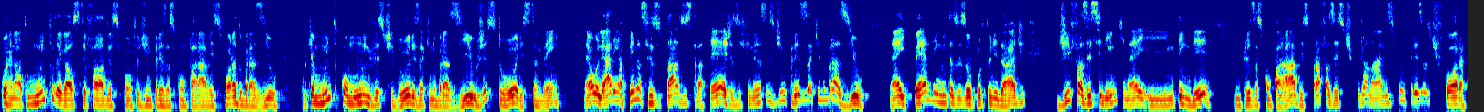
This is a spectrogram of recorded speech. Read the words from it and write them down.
Pô, Renato, muito legal você ter falado esse ponto de empresas comparáveis fora do Brasil, porque é muito comum investidores aqui no Brasil, gestores também, né, olharem apenas resultados, estratégias e finanças de empresas aqui do Brasil, né, e perdem muitas vezes a oportunidade de fazer esse link, né, e entender empresas comparáveis para fazer esse tipo de análise com empresas de fora.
